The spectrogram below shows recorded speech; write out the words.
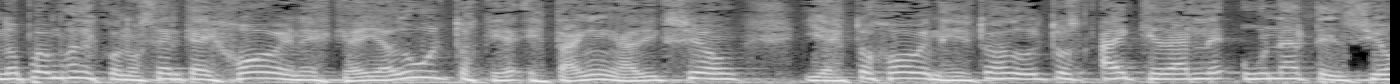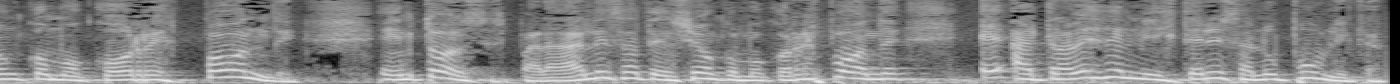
no podemos desconocer que hay jóvenes, que hay adultos que están en adicción, y a estos jóvenes y estos adultos hay que darle una atención como corresponde. Entonces, para darles atención como corresponde, eh, a través del Ministerio de Salud Pública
